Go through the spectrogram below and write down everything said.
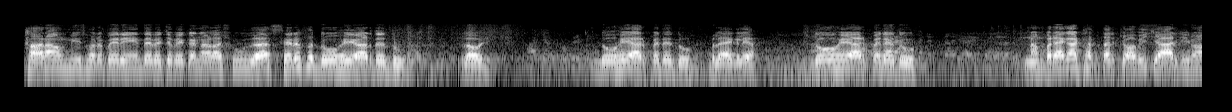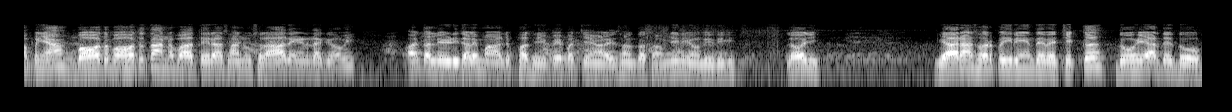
18 1900 ਰੁਪਏ ਰੇਂਜ ਦੇ ਵਿੱਚ ਵਿਕਣ ਵਾਲਾ ਸ਼ੂਜ਼ ਆ ਸਿਰਫ 2000 ਦੇ ਦੋ। ਲਓ ਜੀ। 2000 ਰੁਪਏ ਦੇ ਦੋ। ਬਲੈਕ ਲਿਆ। 2000 ਰੁਪਏ ਦੇ ਦੋ। ਨੰਬਰ ਹੈਗਾ 78244050 ਬਹੁਤ ਬਹੁਤ ਧੰਨਵਾਦ ਤੇਰਾ ਸਾਨੂੰ ਸਲਾਹ ਦੇਣ ਦਾ, ਕਿਉਂ ਵੀ? ਅੱਜ ਤਾਂ ਲੇਡੀਜ਼ ਵਾਲੇ ਮਾਲ 'ਚ ਫਸੇ ਪਏ ਬੱਚਿਆਂ ਵਾਲੇ, ਸਾਨੂੰ ਤਾਂ ਸਮਝ ਹੀ ਨਹੀਂ ਆਉਂਦੀ ਸੀਗੀ। ਲਓ ਜੀ 1100 ਰੁਪਏ ਦੀ ਰੇਂਜ ਦੇ ਵਿੱਚ ਇੱਕ 2000 ਦੇ ਦੋ।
